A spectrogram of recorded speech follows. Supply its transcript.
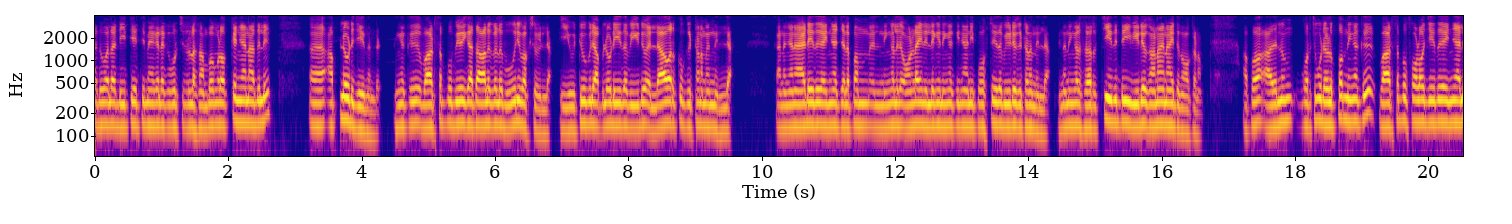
അതുപോലെ ഡി ടി എച്ച് മേഖലയെ കുറിച്ചിട്ടുള്ള സംഭവങ്ങളൊക്കെ ഞാൻ അതിൽ അപ്ലോഡ് ചെയ്യുന്നുണ്ട്. നിങ്ങൾക്ക് വാട്സപ്പ് ഉപയോഗിക്കാത്ത ആളുകൾ ഭൂരിപക്ഷവും ഇല്ല. ഈ യൂട്യൂബിൽ അപ്ലോഡ് ചെയ്ത വീഡിയോ എല്ലാവർക്കും കിട്ടണമെന്നില്ല. കാരണം ഞാൻ ആഡ് ചെയ്ത് കഴിഞ്ഞാൽ ചിലപ്പം നിങ്ങൾ ഓൺലൈനിൽ ഇല്ലെങ്കിൽ നിങ്ങൾക്ക് ഞാൻ ഈ പോസ്റ്റ് ചെയ്ത വീഡിയോ കിട്ടണമെന്നില്ല. പിന്നെ നിങ്ങൾ സെർച്ച് ചെയ്തിട്ട് ഈ വീഡിയോ കാണാനായിട്ട് നോക്കണം. അപ്പോൾ അതിനും കുറച്ചും കൂടി എളുപ്പം നിങ്ങൾക്ക് വാട്സപ്പ് ഫോളോ ചെയ്ത് കഴിഞ്ഞാൽ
